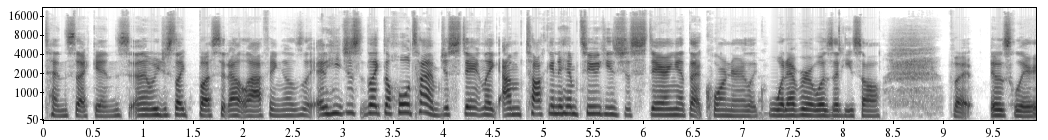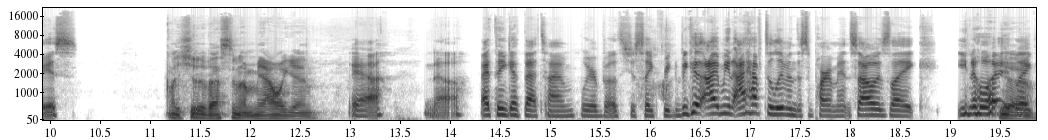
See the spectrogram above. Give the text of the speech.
10 seconds and then we just like busted out laughing. I was like and he just like the whole time just staring like i'm talking to him too he's just staring at that corner like whatever it was that he saw. But it was hilarious. I should have asked him to meow again. yeah no. I think at that time we were both just like freaked because i mean i have to live in this apartment so i was like you know what? Yeah. like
